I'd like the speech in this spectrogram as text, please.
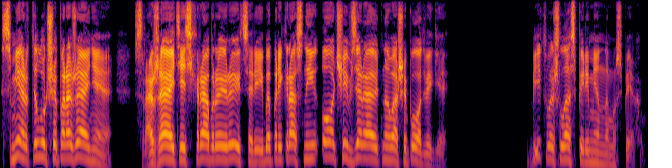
Смерть лучше поражения! Сражайтесь, храбрые рыцари, ибо прекрасные очи взирают на ваши подвиги!» Битва шла с переменным успехом.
